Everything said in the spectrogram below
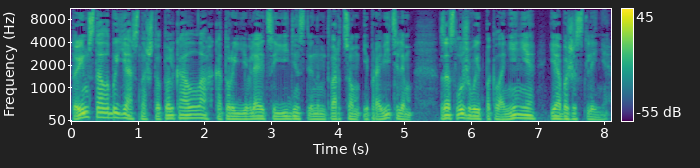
то им стало бы ясно, что только Аллах, который является единственным Творцом и Правителем, заслуживает поклонения и обожествления.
